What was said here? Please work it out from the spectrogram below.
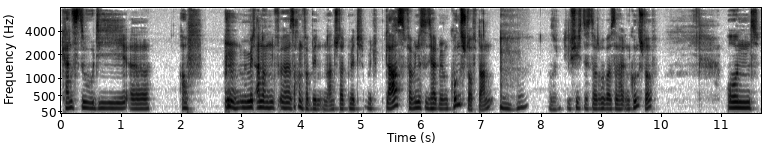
kannst du die äh, auf mit anderen äh, Sachen verbinden. Anstatt mit, mit Glas verbindest du sie halt mit einem Kunststoff dann. Mhm. Also die Schicht ist darüber ist dann halt ein Kunststoff. Und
